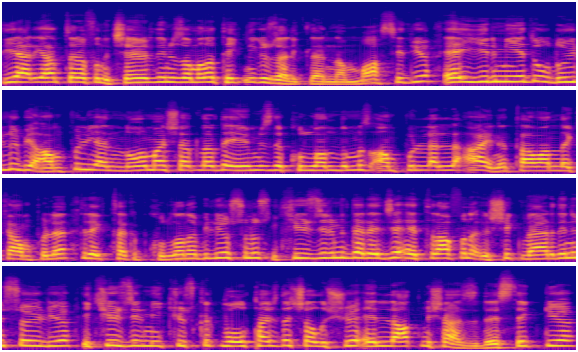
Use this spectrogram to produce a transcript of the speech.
Diğer yan tarafını çevirdiğim zaman da teknik özelliklerinden bahsediyor. E27 uduylu bir ampul yani normal şartlarda evimizde kullandığımız ampullerle aynı tavandaki ampule direkt takıp kullanabiliyorsunuz. 220 derece etrafına ışık verdiğini söylüyor. 220-240 voltajda çalışıyor. 50-60 Hz'i destekliyor.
